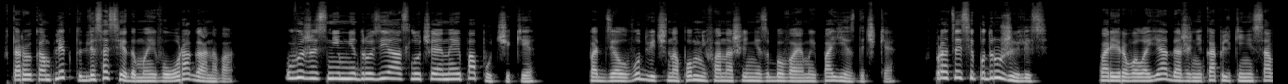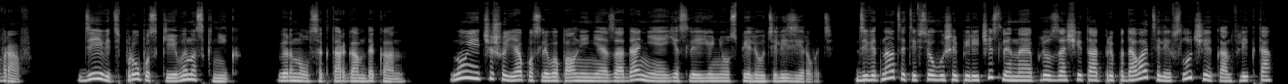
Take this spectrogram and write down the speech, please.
Второй комплект для соседа моего, Ураганова. Вы же с ним не друзья, а случайные попутчики», — поддел Вудвич, напомнив о нашей незабываемой поездочке. «В процессе подружились», — парировала я, даже ни капельки не соврав. «Девять пропуски и вынос книг», — вернулся к торгам декан. Ну и чешуя после выполнения задания, если ее не успели утилизировать. Девятнадцать и все вышеперечисленное, плюс защита от преподавателей в случае конфликта.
